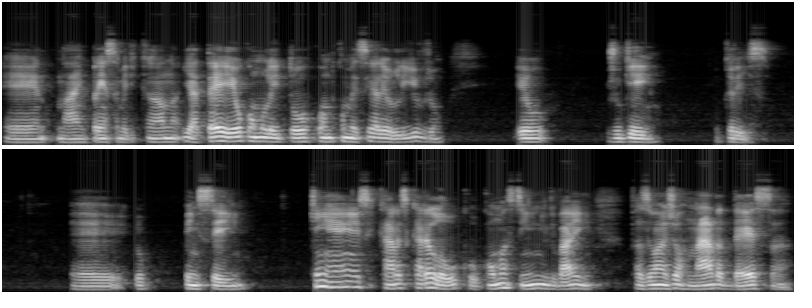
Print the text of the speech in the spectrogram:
é, na imprensa americana, e até eu, como leitor, quando comecei a ler o livro, eu julguei o Chris. É, eu pensei, quem é esse cara? Esse cara é louco, como assim? Ele vai fazer uma jornada dessa,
